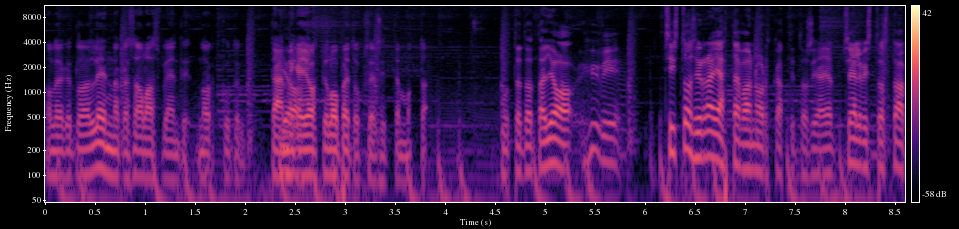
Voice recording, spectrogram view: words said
oli aika tuolla lennokas alasvienti Nordkutilta. Tää, Joo. mikä johti lopetukseen sitten, mutta Mutta tota, joo, hyvin, siis tosi räjähtävä Nordkatti tosiaan, ja selvisi tuosta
